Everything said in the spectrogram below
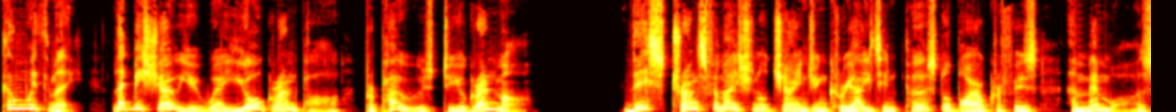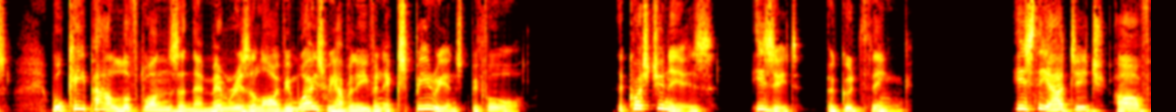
come with me. Let me show you where your grandpa proposed to your grandma. This transformational change in creating personal biographies and memoirs will keep our loved ones and their memories alive in ways we haven't even experienced before. The question is is it a good thing? Is the adage of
